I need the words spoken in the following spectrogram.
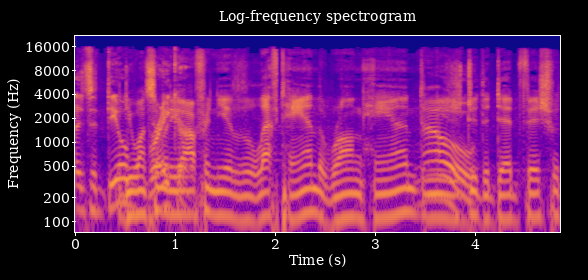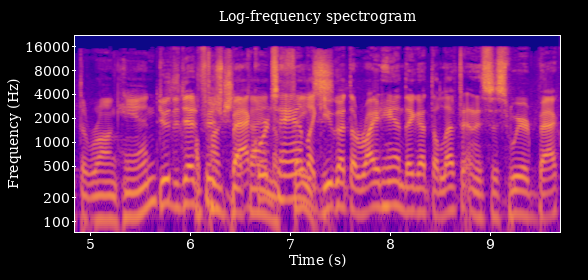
is a deal Do you want breaker. somebody offering you the left hand, the wrong hand, and you No. just do the dead fish with the wrong hand? Do the dead I'll fish punch that guy in backwards hand, like you got the right hand, they got the left hand. And it's this weird back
